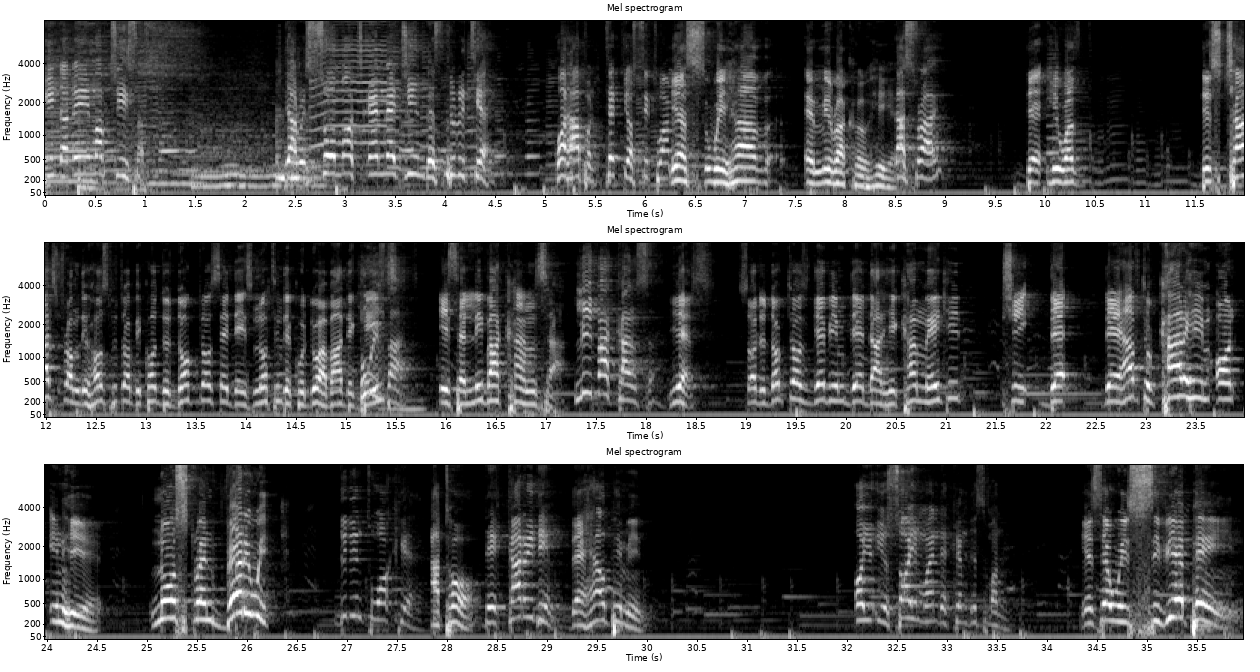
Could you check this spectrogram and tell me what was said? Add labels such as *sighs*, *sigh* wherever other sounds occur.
In the name of Jesus. There is so much energy in the spirit here. What happened? Take your seat one. Yes, we have a miracle here. That's right. The- he was discharged from the hospital because the doctor said there is nothing they could do about the Who case. is that? It's a liver cancer. Liver cancer. Yes. So the doctors gave him there that he can't make it. She, they, they have to carry him on in here. No strength, very weak Didn't work here. at all. They carried him. They helped him in. Oh, you, you saw him when they came this morning. He said with severe pain.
